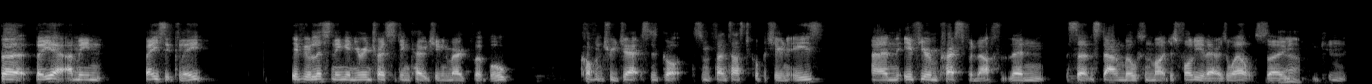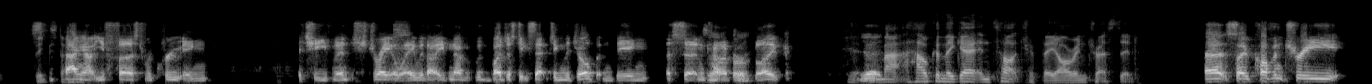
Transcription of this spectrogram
But but yeah, I mean, basically, if you're listening and you're interested in coaching in American football, Coventry Jets has got some fantastic opportunities. And if you're impressive enough, then certain Stan Wilson might just follow you there as well. So Yeah. you can bang out your first recruiting achievement straight away without even having, by just accepting the job and being a certain caliber of bloke. Yeah. Matt, how can they get in touch if they are interested? Uh, so Coventry,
